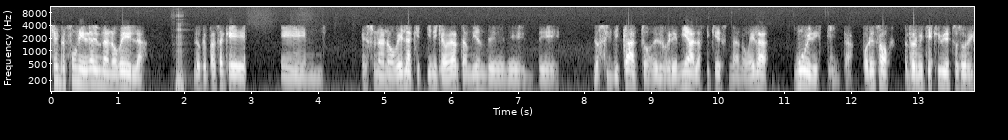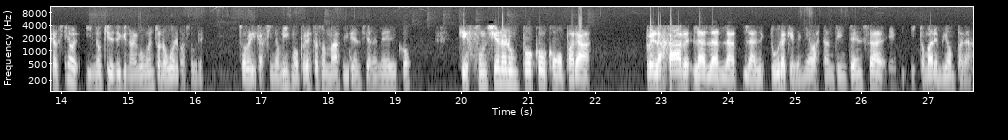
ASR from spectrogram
siempre fue una idea de una novela. Mm. Lo que pasa que eh, es una novela que tiene que hablar también de, de, de los sindicatos, de lo gremial. Así que es una novela muy distinta. Por eso me permití escribir esto sobre el casino y no quiere decir que en algún momento no vuelva sobre, sobre el casino mismo, pero estas son más vivencias de médico que funcionan un poco como para relajar la, la, la, lectura que venía bastante intensa y, tomar envión para,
